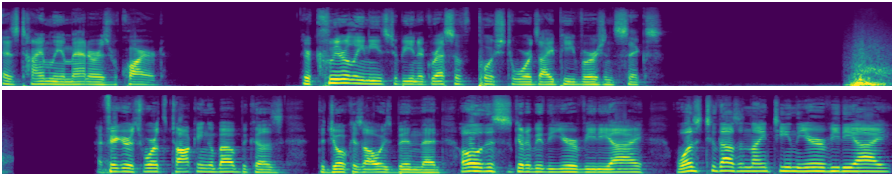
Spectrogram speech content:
as timely a manner as required. There clearly needs to be an aggressive push towards IP version 6. I figure it's worth talking about because the joke has always been that, oh, this is going to be the year of VDI. Was 2019 the year of VDI?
